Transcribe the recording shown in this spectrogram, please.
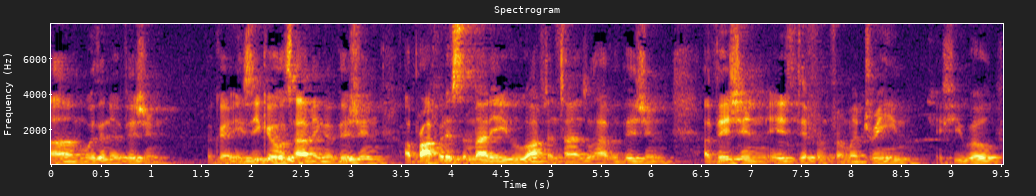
um, within a vision. Okay, Ezekiel is having a vision. A prophet is somebody who oftentimes will have a vision. A vision is different from a dream, if you will.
